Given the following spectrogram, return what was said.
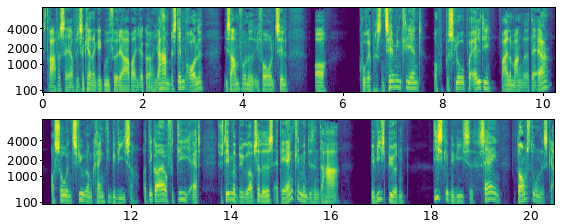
straffesager, fordi så kan jeg ikke udføre det arbejde, jeg gør. Jeg har en bestemt rolle i samfundet i forhold til at kunne repræsentere min klient og kunne beslå på alle de fejl og mangler, der er, og så en tvivl omkring de beviser. Og det gør jeg jo fordi, at systemet er bygget op således, at det er anklagemyndigheden, der har bevisbyrden. De skal bevise sagen, domstolene skal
